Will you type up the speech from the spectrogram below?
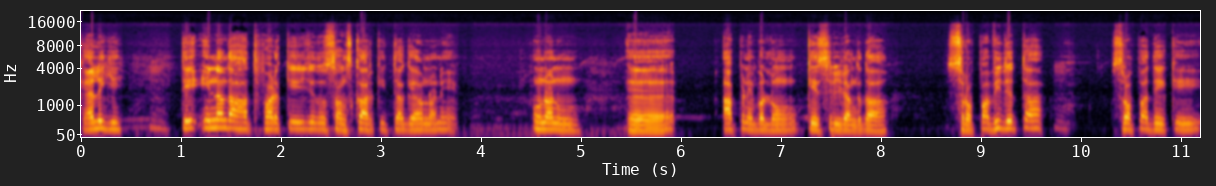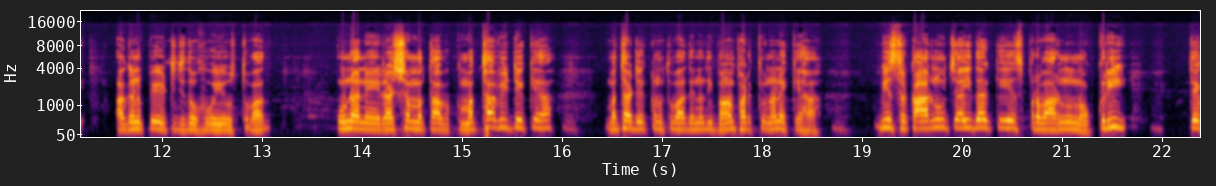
ਕਹਿ ਲਈਏ। ਤੇ ਇਹਨਾਂ ਦਾ ਹੱਥ ਫੜ ਕੇ ਜਦੋਂ ਸੰਸਕਾਰ ਕੀਤਾ ਗਿਆ ਉਹਨਾਂ ਨੇ ਉਹਨਾਂ ਨੂੰ ਆਪਣੇ ਵੱਲੋਂ ਕੇਸਰੀ ਰੰਗ ਦਾ ਸਰੋਪਾ ਵੀ ਦਿੱਤਾ। ਸਰੋਪਾ ਦੇ ਕੇ ਅਗਨ ਭੇਟ ਜਦੋਂ ਹੋਏ ਉਸ ਤੋਂ ਬਾਅਦ ਉਹਨਾਂ ਨੇ ਰਸਮ ਮੁਤਾਬਕ ਮੱਥਾ ਵੀ ਟੇਕਿਆ। ਮੱਥਾ ਟੇਕਣ ਤੋਂ ਬਾਅਦ ਇਹਨਾਂ ਦੀ ਬਾਹ ਫੜ ਕੇ ਉਹਨਾਂ ਨੇ ਕਿਹਾ ਵੀ ਸਰਕਾਰ ਨੂੰ ਚਾਹੀਦਾ ਕਿ ਇਸ ਪਰਿਵਾਰ ਨੂੰ ਨੌਕਰੀ ਤੇ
